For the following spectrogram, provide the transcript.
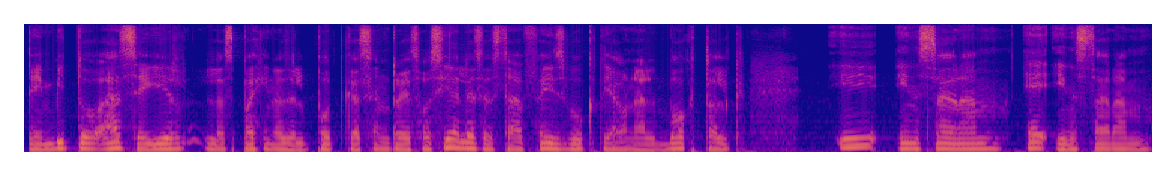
Te invito a seguir las páginas del podcast en redes sociales. Está Facebook, diagonal Book Talk, y Instagram e Instagram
